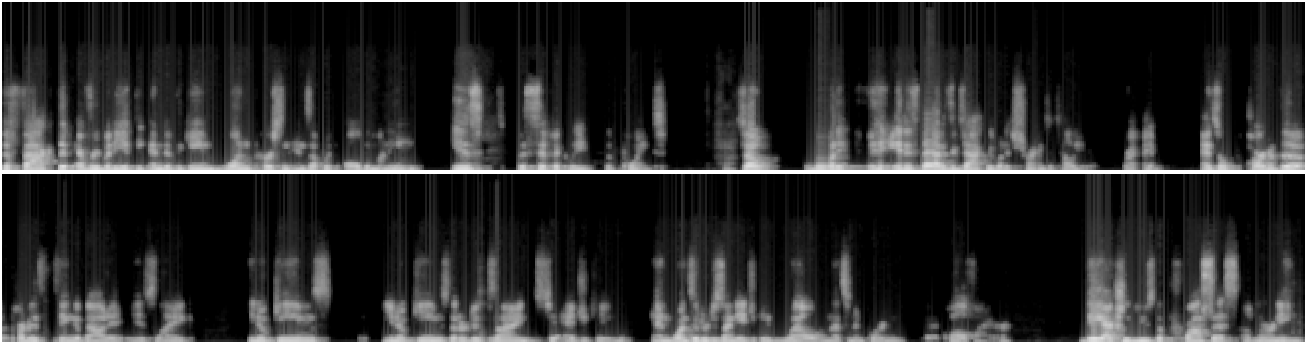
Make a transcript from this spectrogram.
The fact that everybody at the end of the game, one person ends up with all the money is specifically the point. So, what it, it is that is exactly what it's trying to tell you, right? And so part of the part of the thing about it is like, you know, games, you know, games that are designed to educate and ones that are designed to educate well, and that's an important qualifier they actually use the process of learning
